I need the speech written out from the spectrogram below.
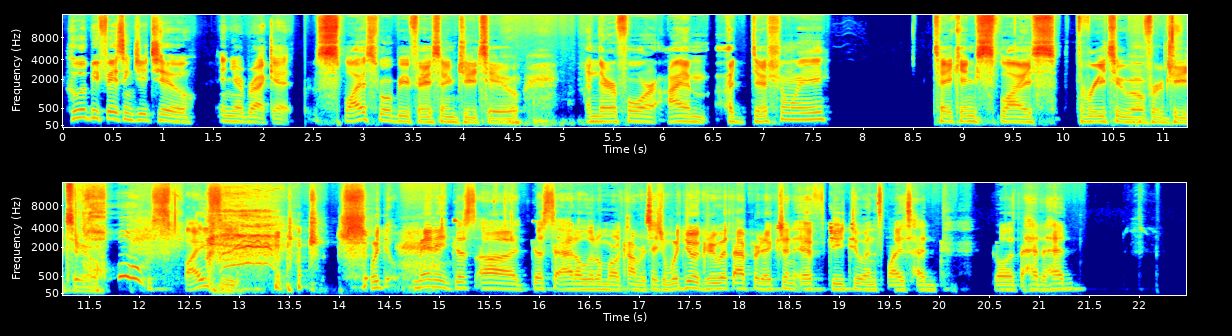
who would be facing G2 in your bracket? Splyce will be facing G2, and therefore I am additionally taking Splyce 3 2 over G2. Ooh, spicy. would Manny just uh just to add a little more conversation? Would you agree with that prediction if G2 and Splyce had go with the head to head?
